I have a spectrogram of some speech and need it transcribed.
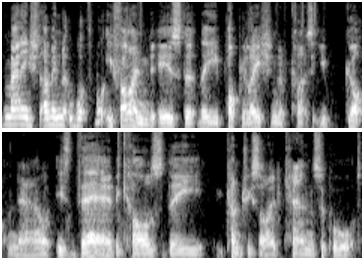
managed. I mean, what what you find is that the population of kites that you've got now is there because the countryside can support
